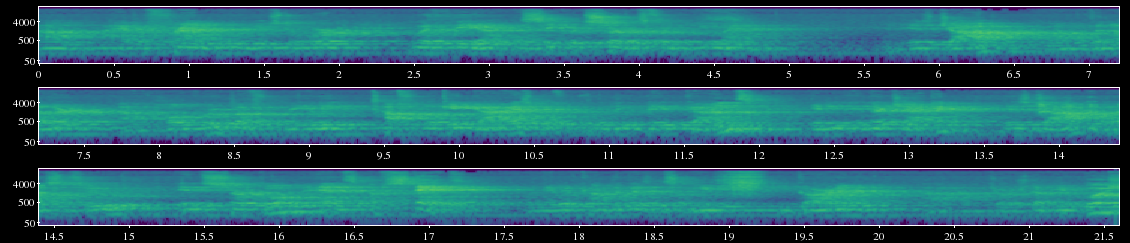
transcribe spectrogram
now. Um, I have a friend who used to work with the, uh, the Secret Service for the UN. And his job, along with another uh, whole group of really tough looking guys with really big guns in, in their jacket, his job was to encircle heads of state when they would come to visit. So he, he guarded uh, George W. Bush,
